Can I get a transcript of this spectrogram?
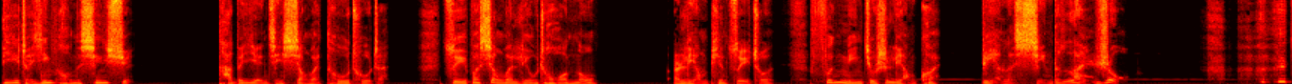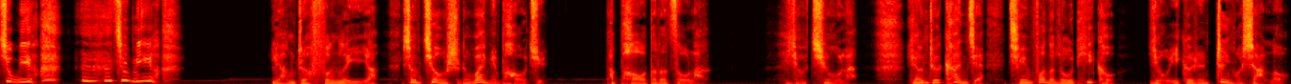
滴着殷红的鲜血。他的眼睛向外突出着，嘴巴向外流着黄脓，而两片嘴唇分明就是两块变了形的烂肉。救命啊！救命啊！梁哲疯了一样向教室的外面跑去，他跑到了走廊。有救了！梁哲看见前方的楼梯口有一个人正要下楼，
